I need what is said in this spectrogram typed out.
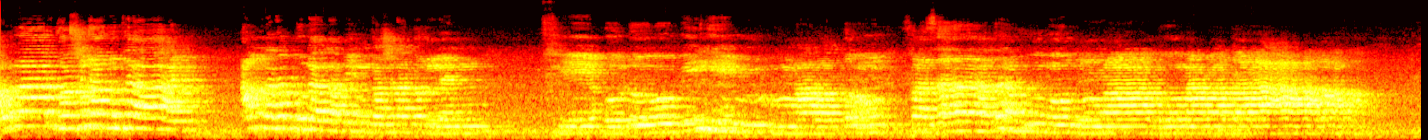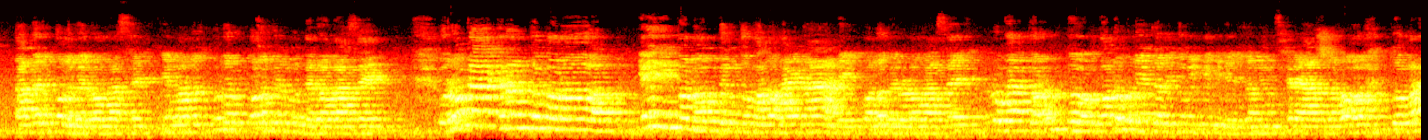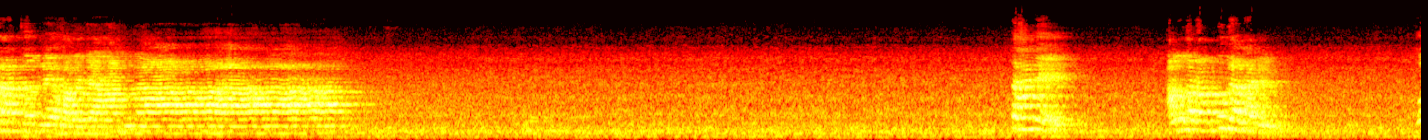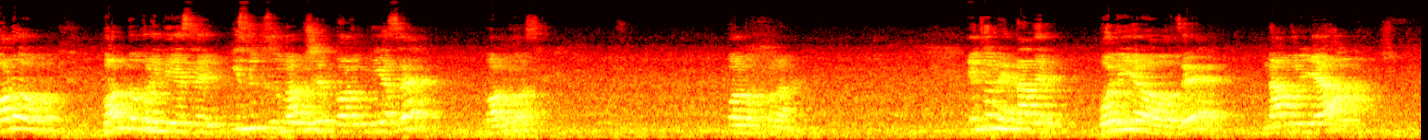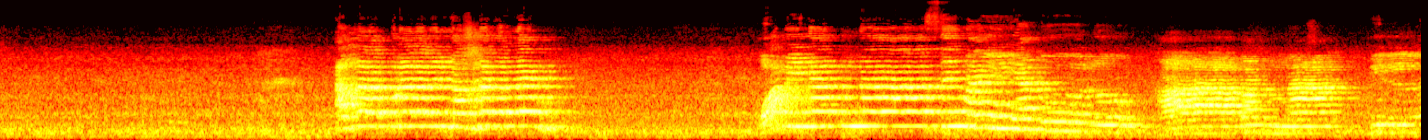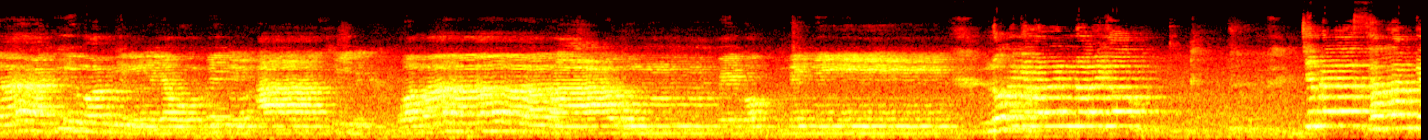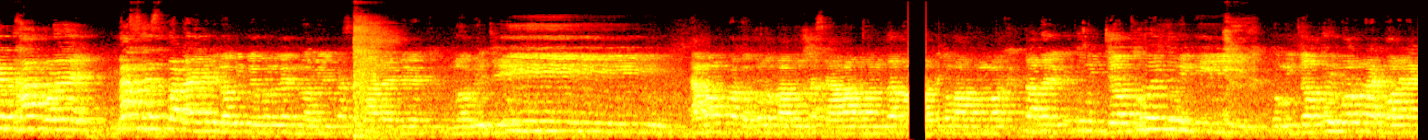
আল্লাহর ঘোষণা অনুযায়ী আল্লাহ রাব্বুল আলামিন ঘোষণা করলেন, ফি কুলুবিহিম মারাদুন ফাযাদাহুমুল্লাহু মারাদা। তাদের কলবে রোগ আছে, যে মানুষগুলোর কলবের মধ্যে রোগ আছে। রোগাক্রান্ত কলব, এই কলব কিন্তু ভালো হয় না, এই কলবের রোগ আছে রোগাক্রান্ত কলব নিয়ে যদি তুমি তাহলে আল্লাহ রাব্বুল বন্ধ করে দিয়েছে, কিছু কিছু মানুষের কলম কি বন্ধ আছে। এই জন্য তাদের বলিয়া যে, না বলিয়া এমন কোনো মানুষ আছে, আমার তুমি যতই তুমি তুমি যতই বলো না বলে না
